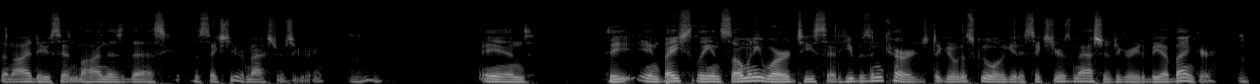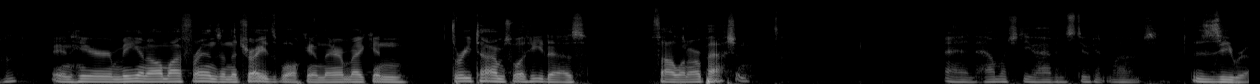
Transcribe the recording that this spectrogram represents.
than I do sitting behind this desk with a six-year master's degree. Mm-hmm. And he and basically in so many words he said he was encouraged to go to school to get a six years master's degree to be a banker. Mm-hmm. And here me and all my friends in the trades walk in there making three times what he does following our passion And how much do you have in student loans? zero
